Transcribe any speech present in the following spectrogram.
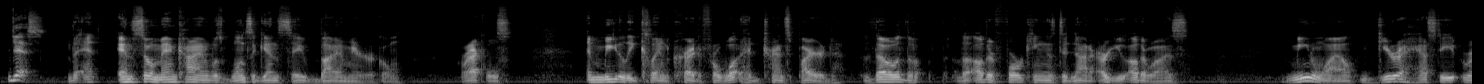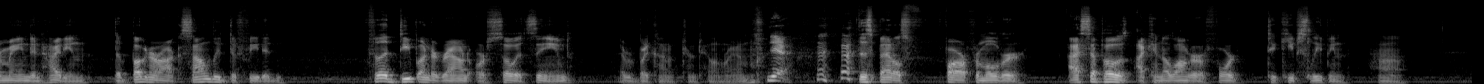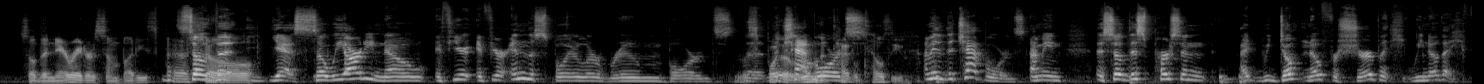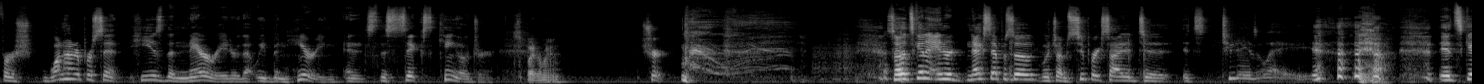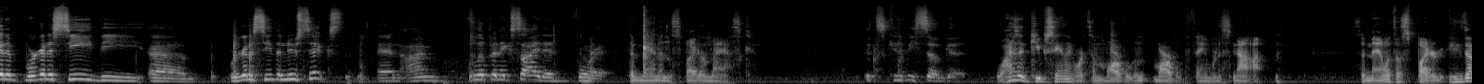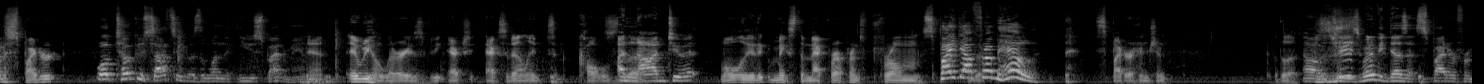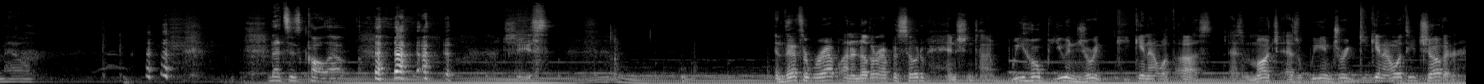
Yes. The, and so mankind was once again saved by a miracle. Racules immediately claimed credit for what had transpired, though the the other four kings did not argue otherwise. Meanwhile, Gira Hastie remained in hiding. The Bugnarok soundly defeated, fled deep underground, or so it seemed. Everybody kind of turned tail and ran. Yeah. this battle's far from over. I suppose I can no longer afford to keep sleeping, huh? So the narrator's somebody special. So the yes, so we already know if you're if you're in the spoiler room boards, the, the, Spoiler chat room, the boards. title tells you. I mean, the chat boards. I mean, so this person, I, we don't know for sure, but he, we know that he- for one hundred percent he is the narrator that we've been hearing, and it's the sixth King Ohger. Spider-Man. Sure. so it's gonna enter next episode, which I'm super excited to. It's two days away. It's gonna we're gonna see the um, we're gonna see the new sixth, and I'm flipping excited for it. The man in the spider mask. It's gonna be so good. Why does it keep saying like it's a Marvel Marvel thing, but it's not? It's a man with a spider. He's got a spider. Well, Tokusatsu was the one that used Spider Man. Yeah, it would be hilarious if he actually accidentally t- calls A the, nod to it. Well, it makes the mech reference from Spider from hell. Spider Henshin. The, Oh jeez, what if he does that? Spider from hell. That's his call out. Jeez. And that's a wrap on another episode of Henshin Time. We hope you enjoyed geeking out with us as much as we enjoyed geeking out with each other.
